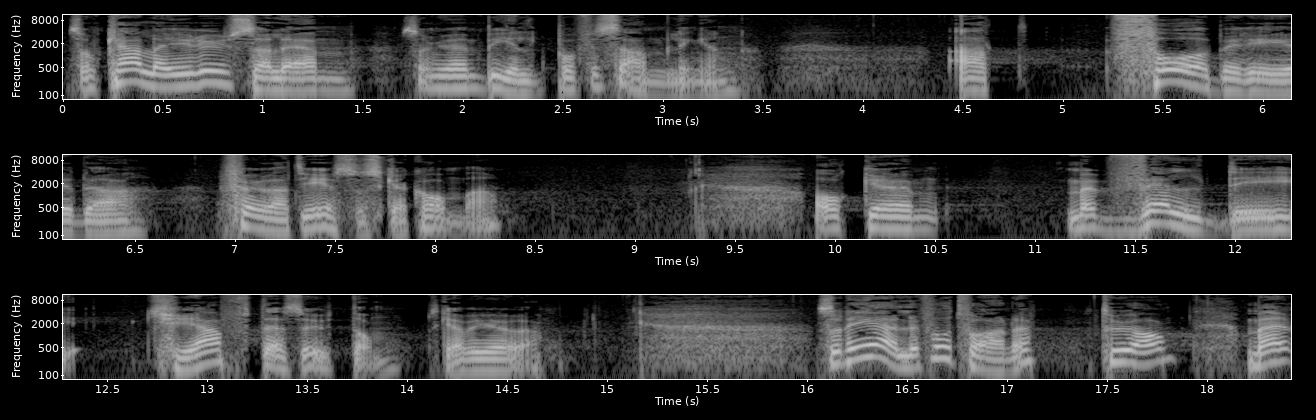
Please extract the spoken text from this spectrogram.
Som kallar Jerusalem, som ju är en bild på församlingen, att förbereda för att Jesus ska komma. Och eh, med väldig kraft dessutom ska vi göra. Så det gäller fortfarande, tror jag. Men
